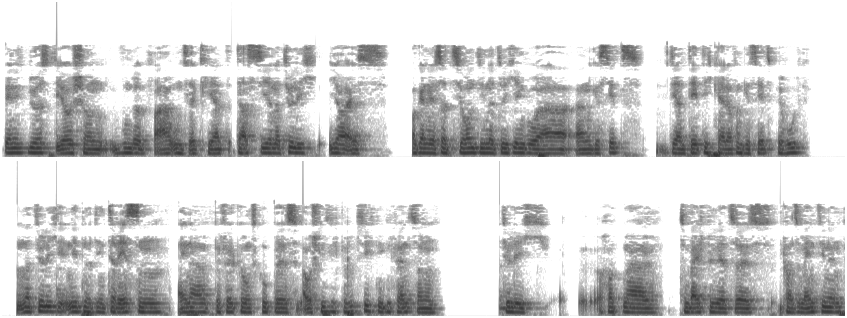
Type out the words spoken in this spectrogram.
Benedikt, du hast ja schon wunderbar uns erklärt, dass ihr natürlich ja als Organisation, die natürlich irgendwo ein Gesetz, deren Tätigkeit auf ein Gesetz beruht, natürlich nicht nur die Interessen einer Bevölkerungsgruppe ausschließlich berücksichtigen könnt, sondern natürlich hat man zum Beispiel jetzt als Konsumentinnen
